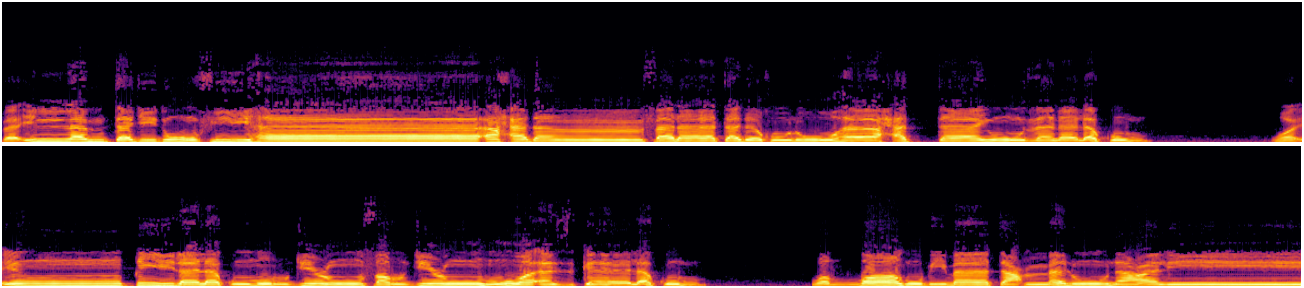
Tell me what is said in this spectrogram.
فإن لم تجدوا فيها أحدا فلا تدخلوها حتى يوذن لكم وإن قيل لكم ارجعوا فارجعوا هو أزكى لكم والله بما تعملون عليم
